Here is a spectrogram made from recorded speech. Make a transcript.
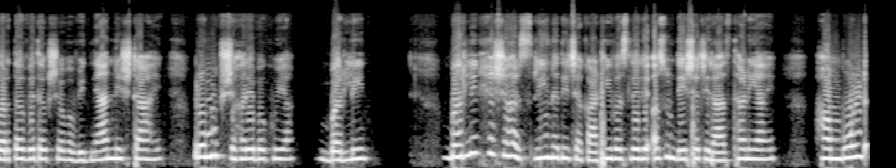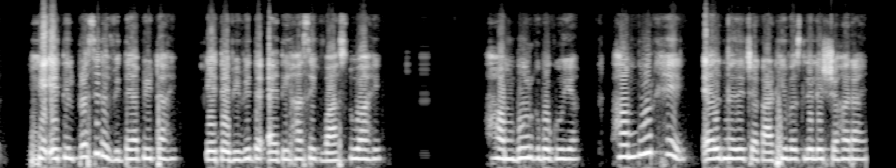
कर्तव्यदक्ष व विज्ञाननिष्ठ आहे. प्रमुख शहरे बघूया. बर्लिन. बर्लिन हे शहर श्री नदीच्या काठी वसलेले असून देशाची राजधानी आहे. हम्बोल्ड हे येथील प्रसिद्ध विद्यापीठ आहे. येथे विविध ऐतिहासिक वास्तू आहे. हम्बुर्ग बघूया. हम्बुर्ग हे एल्ब नदीच्या काठी वसलेले शहर आहे.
